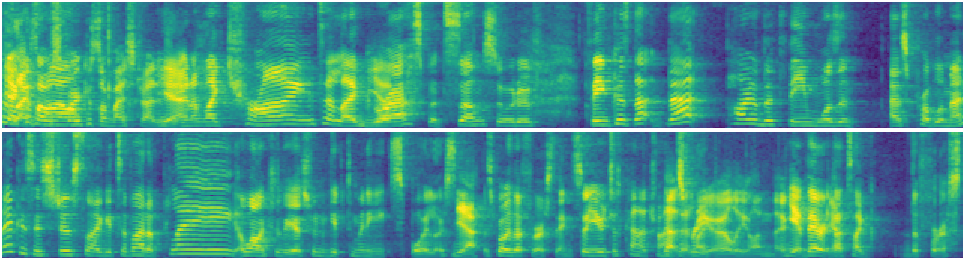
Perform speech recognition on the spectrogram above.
Yeah, because I was focused on my strategy. Yeah, and I'm like trying to like Yeah. grasp at some sort of thing, because that, that part of the theme wasn't as problematic as it's just like it's about a plague. Well, actually, I shouldn't give too many spoilers. Yeah. That's probably the first thing. So you're just kind of trying that's to pretty like, early on though. yeah, very, that's like the first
